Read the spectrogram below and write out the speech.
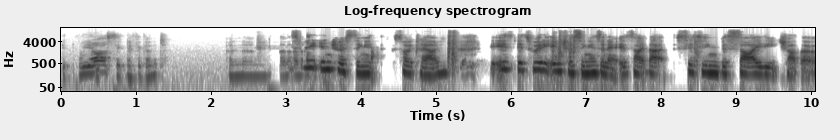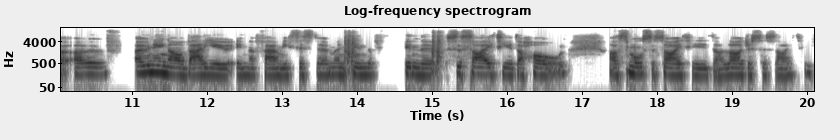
It, we are significant. And, um, and it's and- really interesting. It, sorry, Clare. It is. It's really interesting, isn't it? It's like that sitting beside each other of owning our value in the family system and in the in the society as a whole, our small societies, our larger society,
